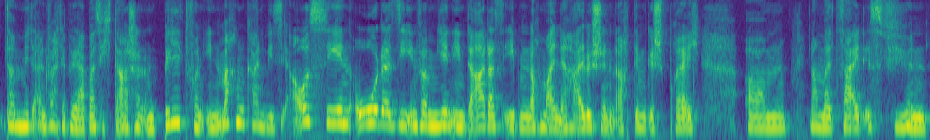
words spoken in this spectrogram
damit einfach der Bewerber sich da schon ein Bild von ihnen machen kann, wie sie aussehen, oder sie informieren ihn da, dass eben nochmal eine halbe Stunde nach dem Gespräch ähm, nochmal Zeit ist für ein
